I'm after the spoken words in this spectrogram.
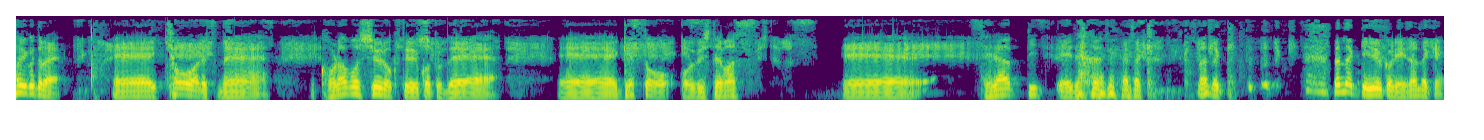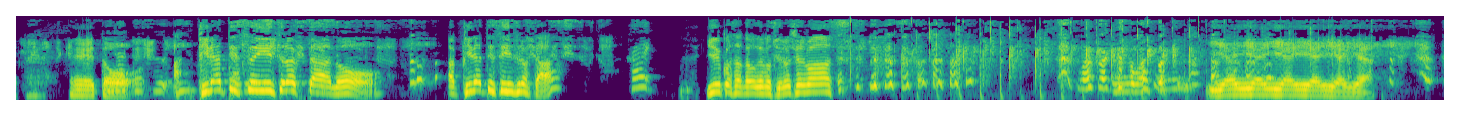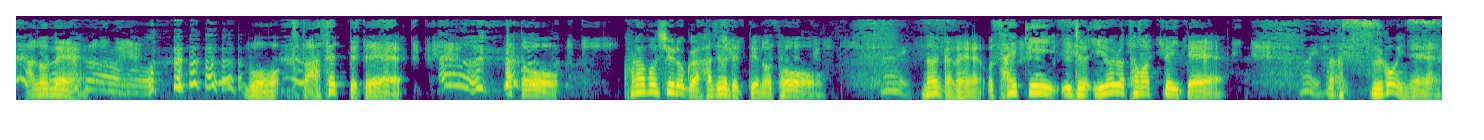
ということで、えー、今日はですね、コラボ収録ということで、えー、ゲストをお呼びしてます。えー、セラピ、えー、なんだっけ、なんだっけ、なんだっけ、ゆうこに、なんだっけ、えーと、あ、ピラティスインストラクターの、あ、ピラティスインストラクター？はい。ゆうこさんでございます。よろしくお願いします。まさか、まさか。いやいやいやいやいやいや。あのね、もう、ちょっと焦ってて、あと、コラボ収録が初めてっていうのと、はい。なんかね、最近いろいろ溜まっていて、はい。なんかすごいね、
